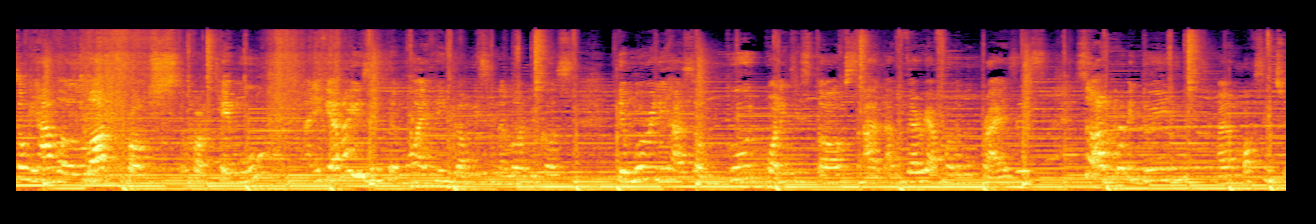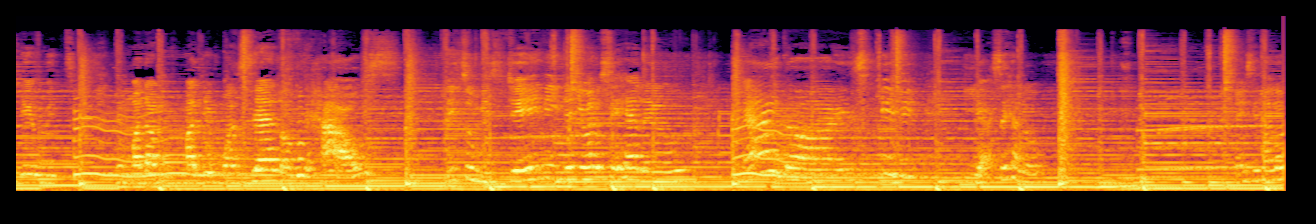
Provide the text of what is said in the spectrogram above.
So we have a lot from from Temu. And if you're not using Temu I think you're missing a lot because Temu really has some good quality stuffs at, at very affordable prices so I'm going to be doing my unboxing today with Madame Mademoiselle of the house little Miss Janie. Janie you want to say hello? Hi guys. Yeah say hello. Can you say hello?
